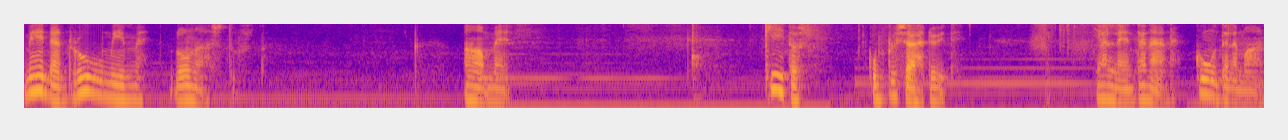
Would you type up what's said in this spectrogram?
meidän ruumiimme lunastusta. Amen. Kiitos, kun pysähdyit jälleen tänään kuuntelemaan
